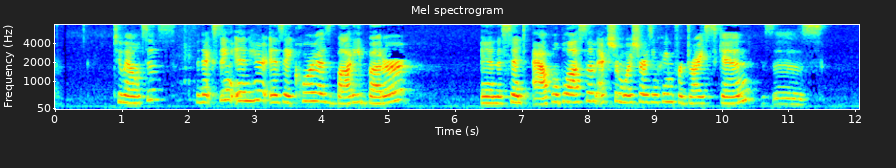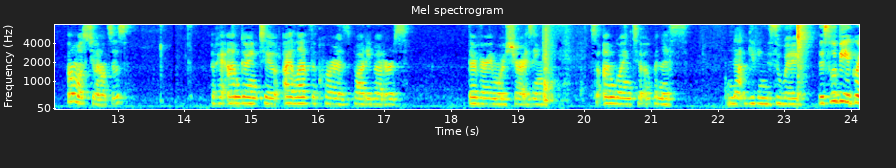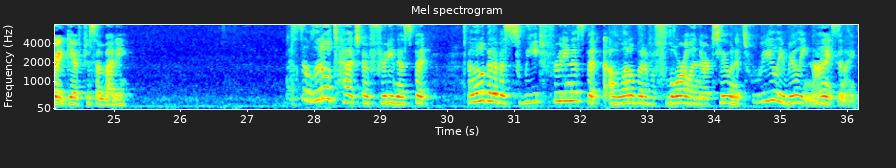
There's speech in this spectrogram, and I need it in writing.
Two ounces. The next thing in here is a Korres Body Butter and the scent Apple Blossom Extra Moisturizing Cream for dry skin. This is almost two ounces. Okay, I'm going to, I love the Korres Body Butters. They're very moisturizing. So I'm going to open this, not giving this away. This would be a great gift to somebody. Just a little touch of fruitiness, but a little bit of a sweet fruitiness, but a little bit of a floral in there too. And it's really, really nice. And I,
